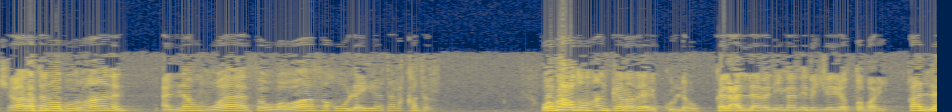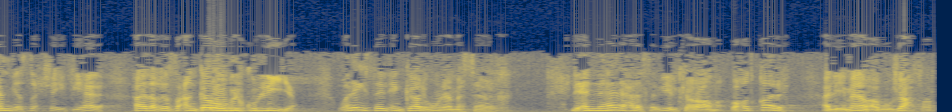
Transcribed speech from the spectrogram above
إشارة وبرهانا أنهم وافوا ووافقوا ليلة القدر. وبعضهم أنكر ذلك كله كالعلامة الإمام ابن جرير الطبري. قال لم يصح شيء في هذا هذا غير أنكره بالكلية. وليس للإنكار هنا مساغ لأن هذا على سبيل الكرامة. وقد قال الإمام أبو جعفر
